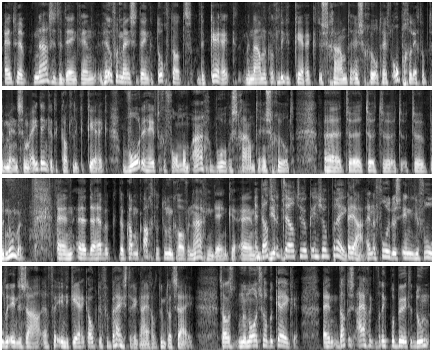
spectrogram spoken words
En toen heb ik na zitten denken... en heel veel mensen denken toch dat de kerk... met name de katholieke kerk... de schaamte en schuld heeft opgelegd op de mensen. Maar ik denk dat de katholieke kerk woorden heeft gevonden... om aangeboren schaamte en schuld te, te, te, te, benoemen. En daar, heb ik, daar kwam ik achter toen ik erover na ging denken. En, En dat je- vertelt u ook in zo'n preek? ja, en dan voel je dus in, je voelde in de zaal, in de kerk ook de verbijstering eigenlijk toen ik dat zei. Ze hadden het nog nooit zo bekeken. En dat is eigenlijk wat ik probeer te doen.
